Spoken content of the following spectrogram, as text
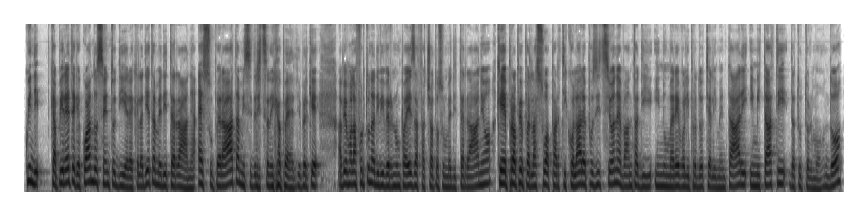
Quindi capirete che quando sento dire che la dieta mediterranea è superata mi si drizzano i capelli perché abbiamo la fortuna di vivere in un paese affacciato sul Mediterraneo che proprio per la sua particolare posizione vanta di innumerevoli prodotti alimentari imitati da tutto il mondo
